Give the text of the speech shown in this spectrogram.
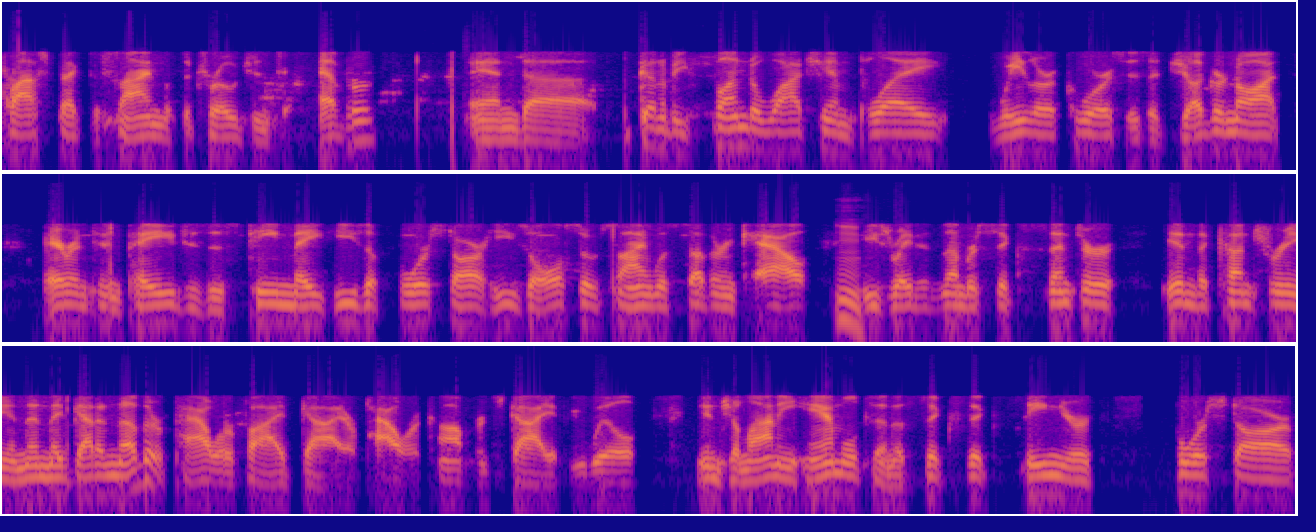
prospect to sign with the Trojans ever, and uh, it's going to be fun to watch him play. Wheeler, of course, is a juggernaut. Arrinten Page is his teammate. He's a four-star. He's also signed with Southern Cal. Hmm. He's rated number six center in the country, and then they've got another Power Five guy or Power Conference guy, if you will, in Jelani Hamilton, a six-six senior, four-star,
